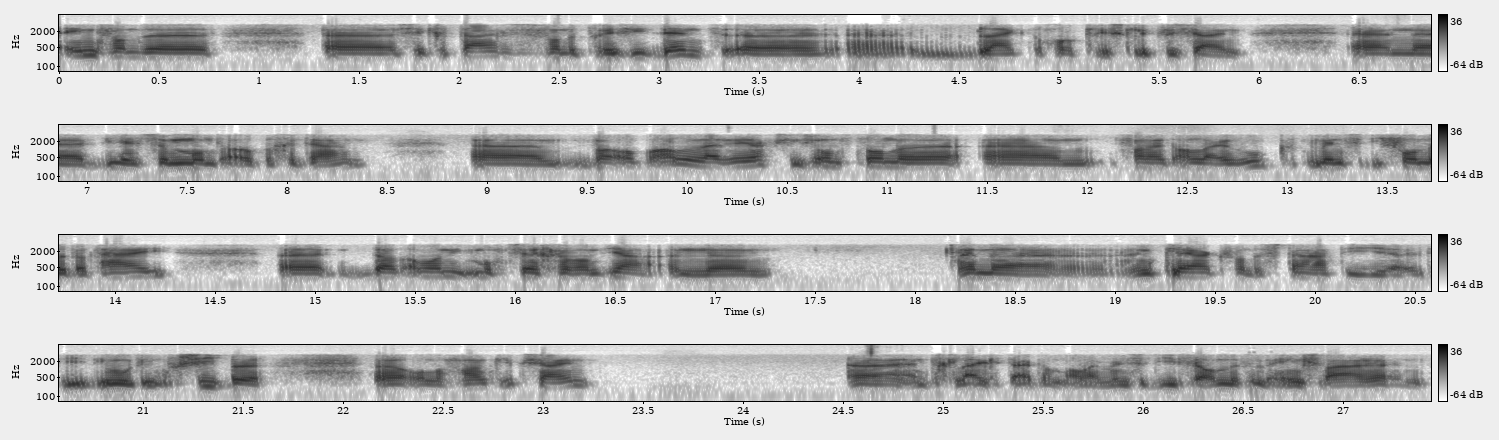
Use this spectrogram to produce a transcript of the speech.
een van de secretarissen van de president blijkt nogal christelijk te zijn. En die heeft zijn mond open gedaan. Waarop allerlei reacties ontstonden vanuit allerlei hoek. Mensen die vonden dat hij dat allemaal niet mocht zeggen. Want ja, een, een, een klerk van de staat die, die, die moet in principe onafhankelijk zijn. en tegelijkertijd dan allerlei mensen die het wel met hem eens waren. En,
